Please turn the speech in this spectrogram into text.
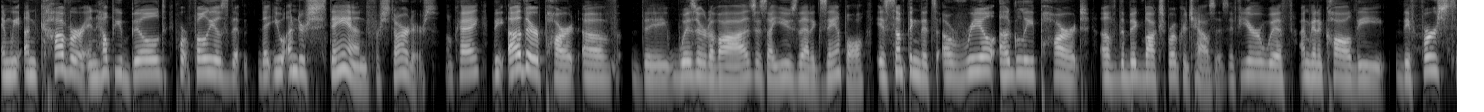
and we uncover and help you build portfolios that that you understand for starters okay? The other part of the wizard of oz as i use that example is something that's a real ugly part of the big box brokerage houses. If you're with i'm going to call the the first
